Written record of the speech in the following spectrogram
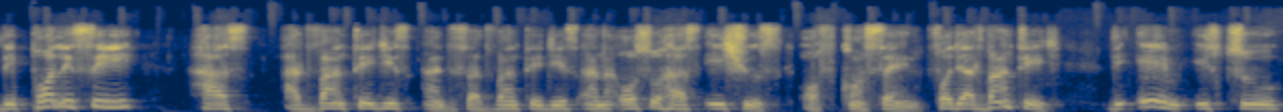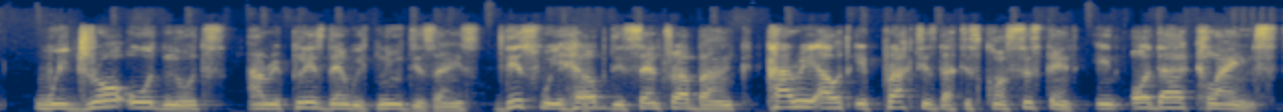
The policy has advantages and disadvantages and also has issues of concern. For the advantage, the aim is to withdraw old notes and replace them with new designs. This will help the central bank carry out a practice that is consistent in other climes,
